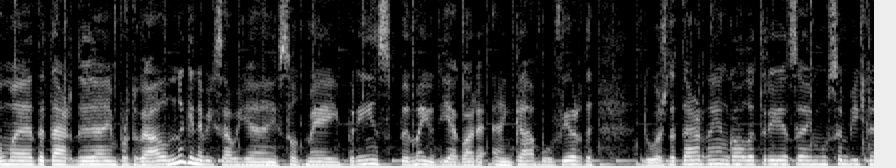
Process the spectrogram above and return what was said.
uma da tarde em Portugal, na Guiné-Bissau e em São Tomé e Príncipe, meio-dia agora em Cabo Verde, duas da tarde em Angola, três em Moçambique.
